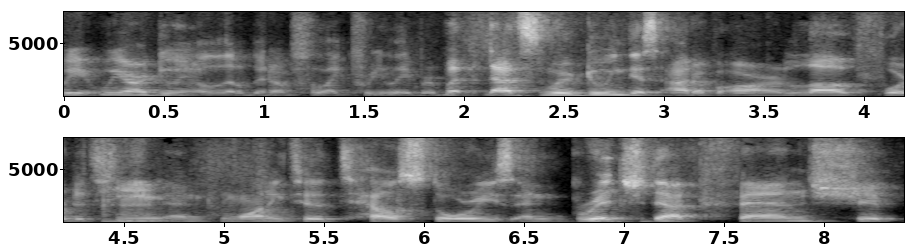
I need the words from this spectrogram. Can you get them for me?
we, we are doing a little bit of like free labor, but that's we're doing this out of our love for the team mm-hmm. and wanting to tell stories and bridge that fanship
